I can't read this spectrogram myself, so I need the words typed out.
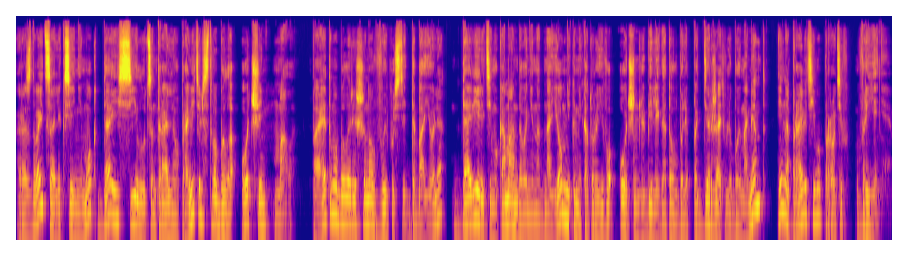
Раздвоиться Алексей не мог, да и силу центрального правительства было очень мало. Поэтому было решено выпустить Дебайоля, доверить ему командование над наемниками, которые его очень любили и готовы были поддержать в любой момент, и направить его против Вриения.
